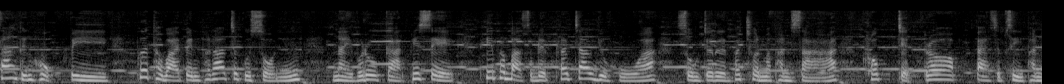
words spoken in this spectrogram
สร้างถึง 6 ปี เพื่อถวายเป็นพระราชกุศล ในวโรกาสพิเศษ ที่พระบาทสมเด็จพระเจ้าอยู่หัว ทรงเจริญพระชนมพรรษา ครบ 7 รอบ 84 พรร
